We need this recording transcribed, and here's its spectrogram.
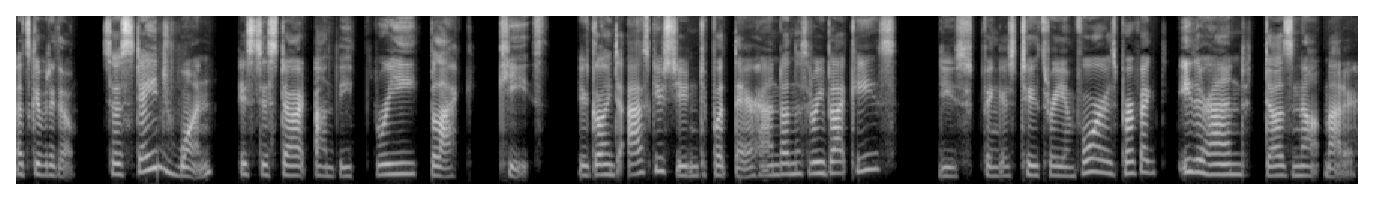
Let's give it a go. So, stage one is to start on the three black keys. You're going to ask your student to put their hand on the three black keys. Use fingers two, three, and four is perfect. Either hand does not matter.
